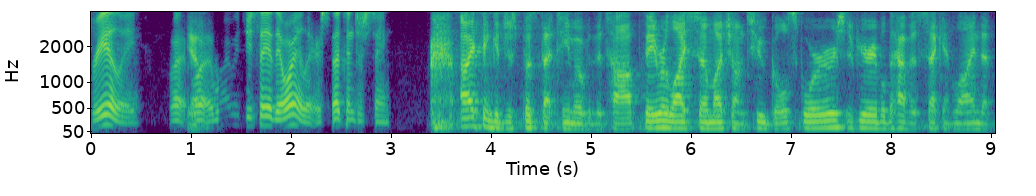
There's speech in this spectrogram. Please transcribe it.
Really? Why, Yeah. why, why would you say the Oilers? That's interesting. I think it just puts that team over the top. They rely so much on two goal scorers. If you're able to have a second line that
